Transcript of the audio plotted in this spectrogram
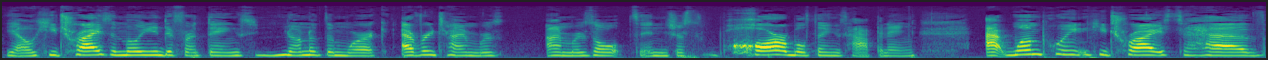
you know, he tries a million different things, none of them work. Every time res- um, results in just horrible things happening. At one point, he tries to have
